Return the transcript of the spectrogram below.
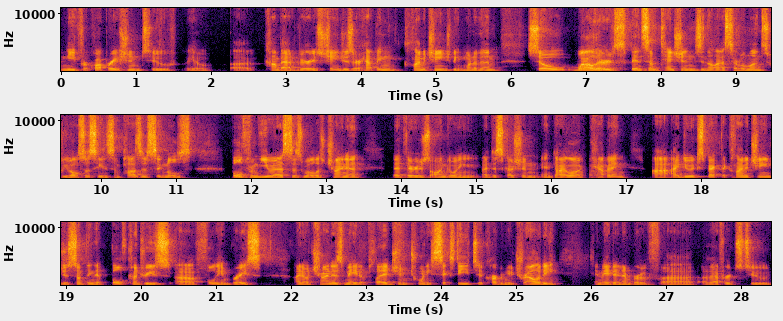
need for cooperation to you know uh, combat various changes are happening, climate change being one of them. So while there's been some tensions in the last several months, we've also seen some positive signals, both from the US as well as China, that there's ongoing uh, discussion and dialogue happening. Uh, I do expect that climate change is something that both countries uh, fully embrace. I know China's made a pledge in 2060 to carbon neutrality and made a number of, uh, of efforts to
